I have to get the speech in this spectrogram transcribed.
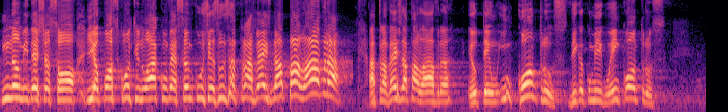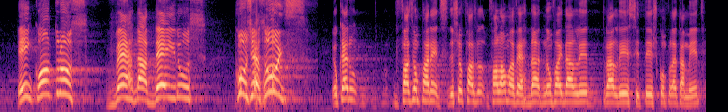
não me deixa só, e eu posso continuar conversando com Jesus através da palavra. Através da palavra eu tenho encontros, diga comigo, encontros, encontros verdadeiros com Jesus. Eu quero fazer um parênteses, deixa eu falar uma verdade, não vai dar para ler esse texto completamente.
